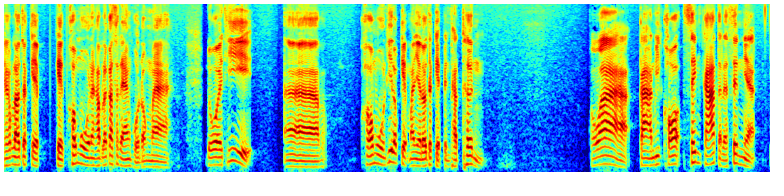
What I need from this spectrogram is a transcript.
นะครับเราจะเก็บเก็บข้อมูลนะครับ แล้วก็แสดงผลออกมา โดยที่ข้อมูลที่เราเก็บมาเนี่ยเราจะเก็บเป็นแพทเทิร์นเพราะว่าการวิเคราะห์เส้นกราฟแต่ละเส้นเนี่ยจ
